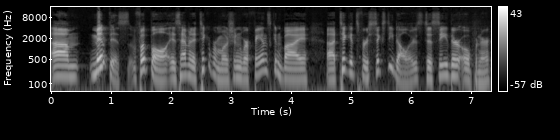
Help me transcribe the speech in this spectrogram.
Um, Memphis football is having a ticket promotion where fans can buy uh, tickets for sixty dollars to see their opener.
